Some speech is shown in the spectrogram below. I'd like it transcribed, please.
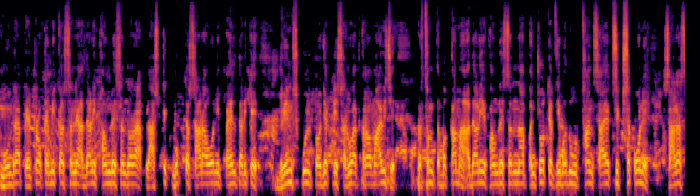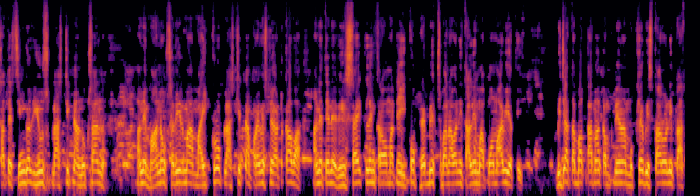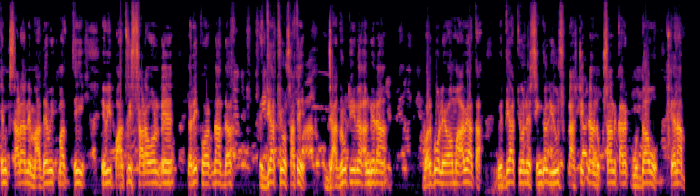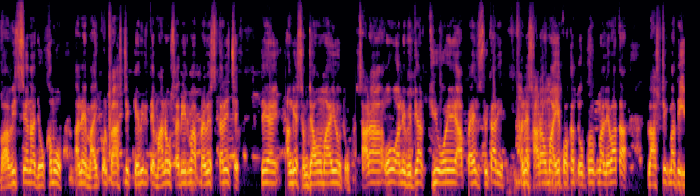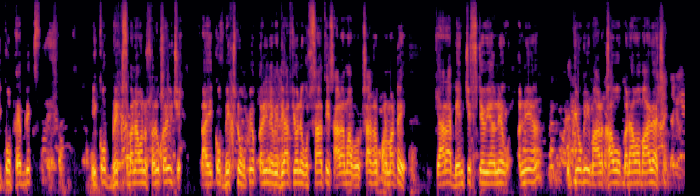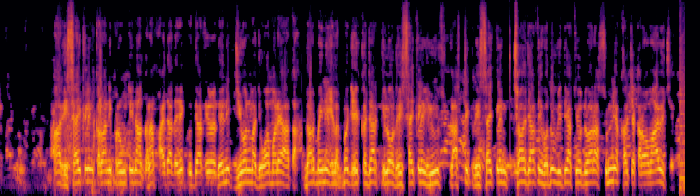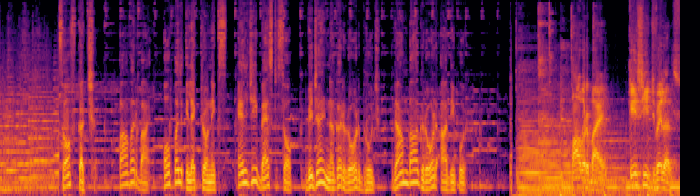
Mundra petrochemicals અને Adani foundation દ્વારા plastic મુક્ત શાળાઓની પહેલ તરીકે ગ્રીન સ્કૂલ પ્રોજેક્ટની શરૂઆત કરવામાં આવી છે. પ્રથમ તબક્કામાં અદાણી ફાઉન્ડેશનના પંચોતેરથી વધુ ઉત્થાન સહાયક શિક્ષકોને શાળા સાથે સિંગલ યુઝ પ્લાસ્ટિકના નુકસાન અને માનવ શરીરમાં માઇક્રો પ્લાસ્ટિકના પ્રવેશને અટકાવવા અને તેને રિસાયકલિંગ કરવા માટે ઇકો ફેબ્રિક્સ બનાવવાની તાલીમ આપવામાં આવી હતી. બીજા તબક્કામાં કંપનીના મુખ્ય વિસ્તારોની પ્રાથમિક શાળા અને માધ્યમિકમાંથી એવી પાંત્રીસ શાળાઓને દરેક વર્ગના દસ વિદ્યાર્થીઓ સાથે જાગૃતિ અંગેના વર્ગો લેવામાં આવ્યા હતા. વિદ્યાર્થીઓને સિંગલ યુઝ પ્લાસ્ટિકના નુકસાનકારક મુદ્દાઓ, તેના ભવિષ્યના જોખમો અને માઇક્રો પ્લાસ્ટિક કેવી રીતે માનવ શરીરમાં પ્રવેશ કરે છે તે અંગે સમજાવવામાં આવ્યું હતું. શાળાઓ અને વિદ્યાર્થીઓએ આ પહેલ સ્વીકારી અને શાળાઓમાં એક વખત ઉપયોગમાં લેવાતા પ્લાસ્ટિકમાંથી ઇકો ફેબ્રિક્સ, ઇકો બ્રિક્સ બનાવવાનું શરૂ કર્યું છે. આ ઇકો બ્રિક્સનો ઉપયોગ કરીને વિદ્યાર્થીઓને ઉત્સાહથી શાળામાં વૃક્ષારોપણ માટે ક્યારા બેન્ચીસ જેવી અને અન્ય ઉપયોગી માળખાઓ બનાવવામાં આવ્યા છે. આ રિસાયકલિંગ કરવાની પ્રવૃત્તિના ઘણા ફાયદા દરેક વિદ્યાર્થીઓને દૈનિક જીવનમાં જોવા મળ્યા હતા. દર મહિને લગભગ એક હજાર kilo recycling use plastic recycling છ હજારથી વધુ વિદ્યાર્થીઓ દ્વારા શૂન્ય ખર્ચે કરવામાં આવે છે. સોફ Kutch power by opal electronics LG best shop Vijaynagar road Bhuj Rambag road Adipur. Power by KC jewellers.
